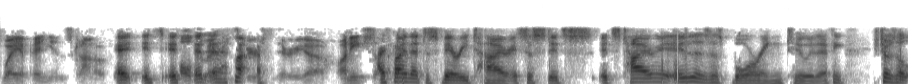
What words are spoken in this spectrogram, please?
sway opinions, kind of. It, it's it's Ultimate it, I, theory, yeah, on each I find that just very tiring. It's just it's it's tiring. It is just boring too. I think shows a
